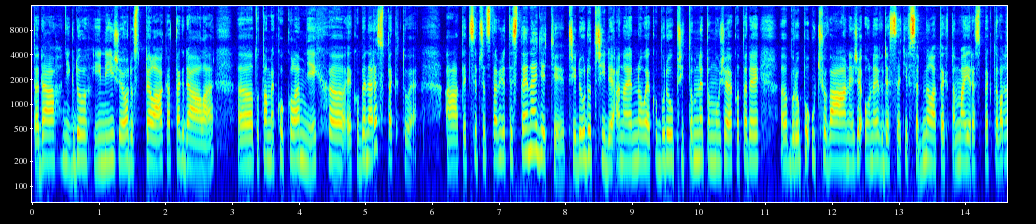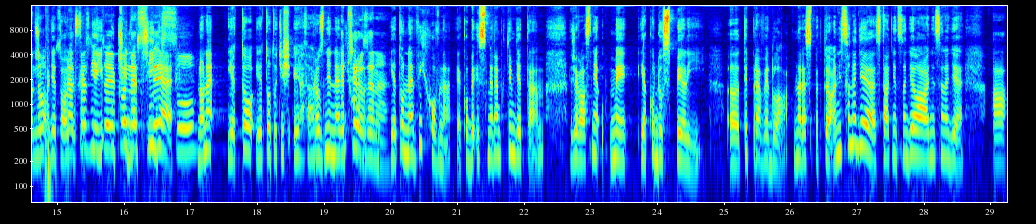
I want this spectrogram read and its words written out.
teda nikdo jiný, že jo, dospělák a tak dále, eh, to tam jako kolem nich eh, jakoby nerespektuje. A teď si představím, že ty stejné děti přijdou do třídy a najednou jako budou přítomny tomu, že jako tady eh, budou poučovány, že oni v deseti, v sedmi letech tam mají respektovat no, v případě toho, že se chtějí to jako učit ve třídě. No ne, je to, je to totiž i hrozně nevýchovné. Je to nevýchovné, jakoby i směrem k těm dětem, že vlastně my jako dospělí eh, ty pravidla nerespektujeme. A nic se neděje, stát nic nedělá, nic se neděje. A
